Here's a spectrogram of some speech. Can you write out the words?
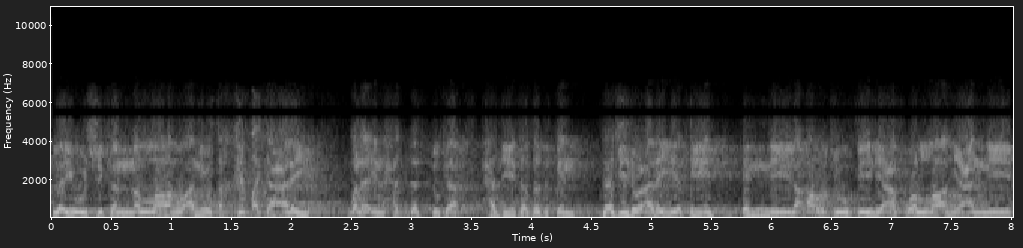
ليوشكن الله أن يسخطك علي. ولئن حدثتك حديث صدق تجد علي فيه إني لأرجو فيه عفو الله عني.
